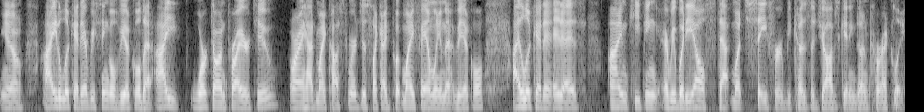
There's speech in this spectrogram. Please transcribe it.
you know, I look at every single vehicle that I worked on prior to, or I had my customer, just like I'd put my family in that vehicle. I look at it as I'm keeping everybody else that much safer because the job's getting done correctly.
